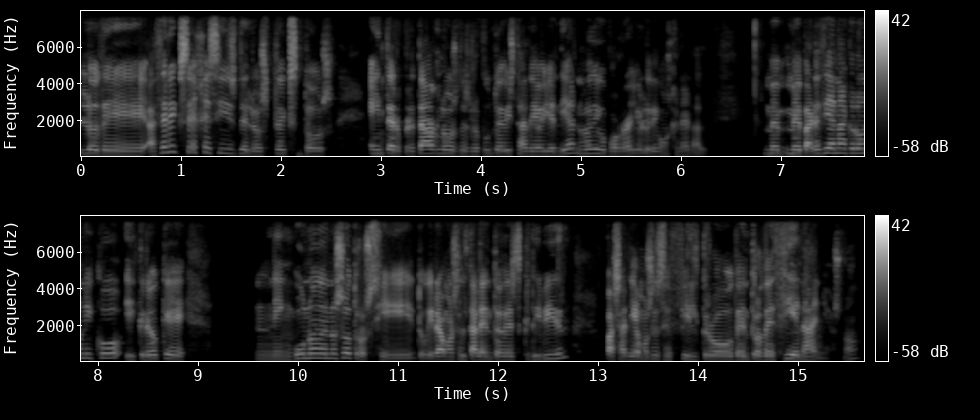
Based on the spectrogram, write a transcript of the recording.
lo de hacer exégesis de los textos e interpretarlos desde el punto de vista de hoy en día, no lo digo por rayo, lo digo en general, me, parece anacrónico y creo que ninguno de nosotros, si tuviéramos el talento de escribir, pasaríamos ese filtro dentro de 100 años, ¿no?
